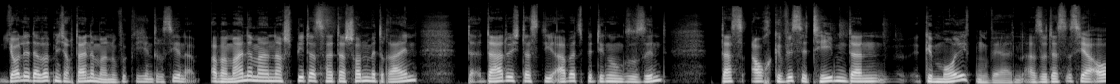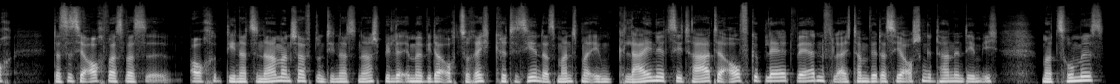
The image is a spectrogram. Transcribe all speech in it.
Jolle, da wird mich auch deine Meinung wirklich interessieren. Aber meiner Meinung nach spielt das halt da schon mit rein, da, dadurch, dass die Arbeitsbedingungen so sind, dass auch gewisse Themen dann gemolken werden. Also das ist ja auch, das ist ja auch was, was äh, auch die Nationalmannschaft und die Nationalspieler immer wieder auch zu Recht kritisieren, dass manchmal eben kleine Zitate aufgebläht werden. Vielleicht haben wir das hier auch schon getan, indem ich Mats Hummels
